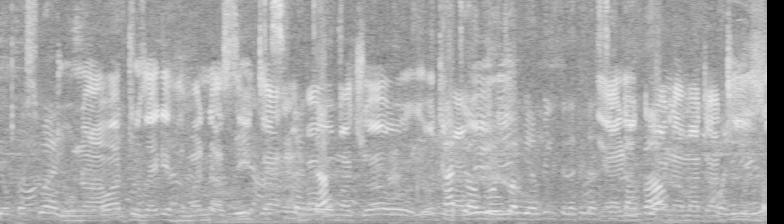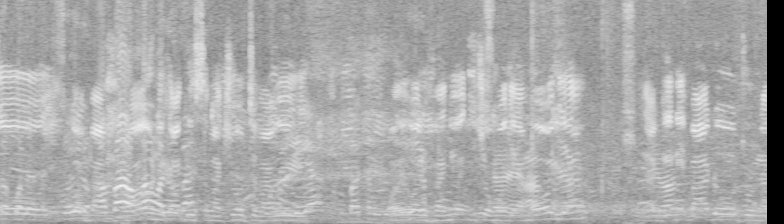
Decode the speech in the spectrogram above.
ya upasuaji Tuna watu zaidi ya 86 93 ambao macho yao yote kati ya wagonjwa 236 ambao na matatizo ambao hawaoni kabisa macho yote mawili. Kwa hiyo hiyo. walifanyiwa jicho moja moja, lakini bado tuna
